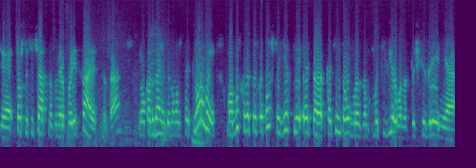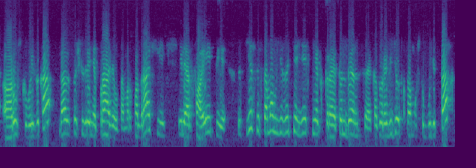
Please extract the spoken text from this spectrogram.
э, то, что сейчас, например, порицается, да, но когда-нибудь оно может стать нормой, могу сказать только то, что если это каким-то образом мотивировано с точки зрения а, русского языка, да, с точки зрения правил там орфографии или орфоэпии, то есть если в самом языке есть некоторая тенденция, которая ведет к тому, что будет так,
